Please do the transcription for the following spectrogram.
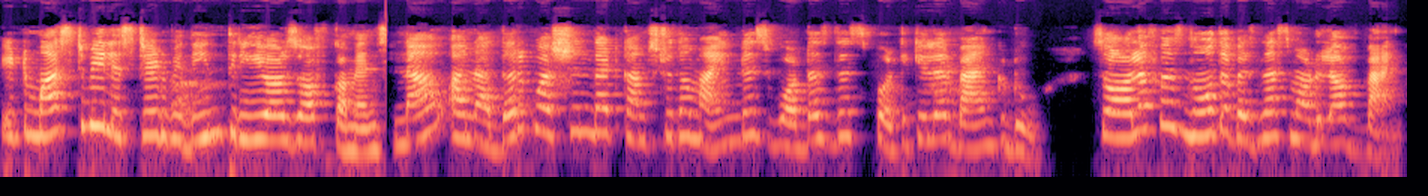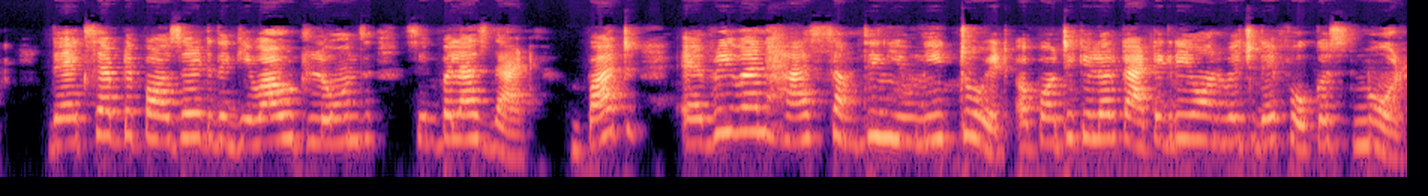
it must be listed within three years of commence. Now another question that comes to the mind is what does this particular bank do? So all of us know the business model of bank. They accept deposit, they give out loans, simple as that. But everyone has something unique to it, a particular category on which they focus more.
